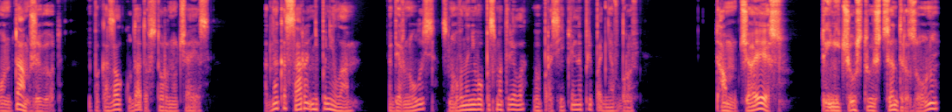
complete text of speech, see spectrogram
Он там живет и показал куда-то в сторону ЧАЭС. Однако Сара не поняла. Обернулась, снова на него посмотрела, вопросительно приподняв бровь. «Там ЧАЭС», «Ты не чувствуешь центр зоны?»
